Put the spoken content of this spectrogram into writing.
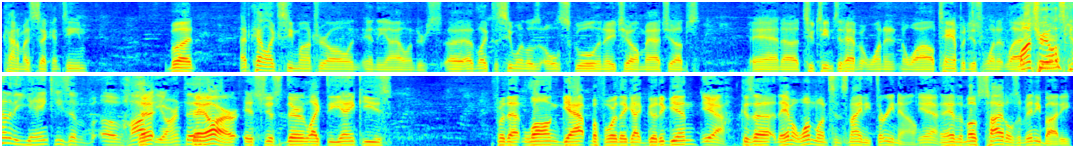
kind of my second team. But I'd kind of like to see Montreal and, and the Islanders. Uh, I'd like to see one of those old school NHL matchups, and uh, two teams that haven't won it in a while. Tampa just won it last Montreal's year. kind of the Yankees of, of hockey, aren't they? They are. It's just they're like the Yankees for that long gap before they got good again. Yeah. because uh, they haven't won one since '93 now. Yeah. they have the most titles of anybody,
